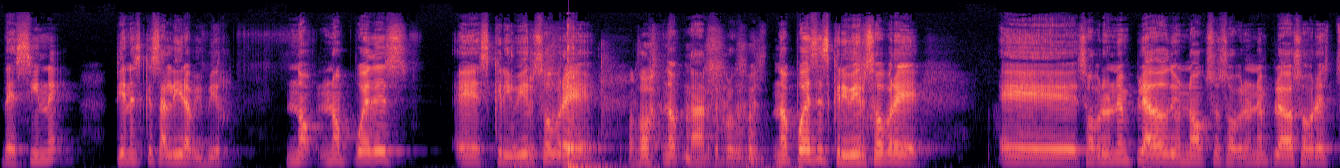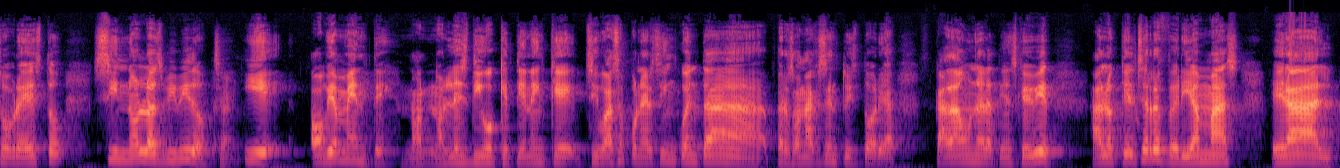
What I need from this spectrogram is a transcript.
de cine, tienes que salir a vivir. No, no puedes escribir sobre. No, no, no te preocupes. No puedes escribir sobre. Eh, sobre un empleado de un Oxxo, sobre un empleado sobre, sobre esto, si no lo has vivido. Y obviamente, no, no les digo que tienen que. Si vas a poner 50 personajes en tu historia, cada una la tienes que vivir. A lo que él se refería más era al.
